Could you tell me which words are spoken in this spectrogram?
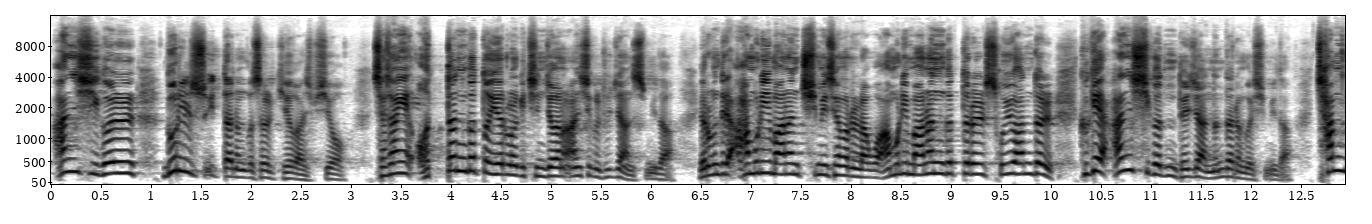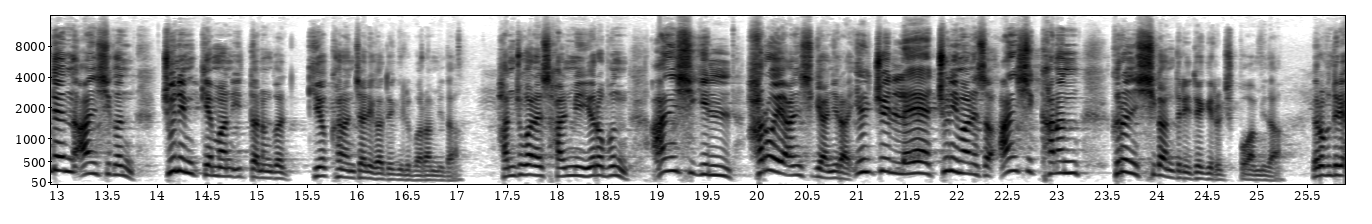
안식을 누릴 수 있다는 것을 기억하십시오. 세상에 어떤 것도 여러분에게 진정한 안식을 주지 않습니다. 여러분들이 아무리 많은 취미 생활을 하고 아무리 많은 것들을 소유한들 그게 안식은 되지 않는다는 것입니다. 참된 안식은 주님께만 있다는 것 기억하는 자리가 되기를 바랍니다. 한 주간의 삶이 여러분 안식일 하루의 안식이 아니라 일주일 내에 주님 안에서 안식하는 그런 시간들이 되기를 축복합니다. 여러분들이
